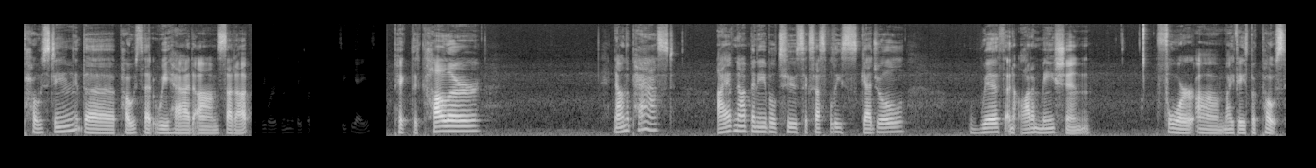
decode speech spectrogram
posting the post that we had um, set up. Pick the color. Now in the past, I have not been able to successfully schedule with an automation for um, my Facebook posts.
